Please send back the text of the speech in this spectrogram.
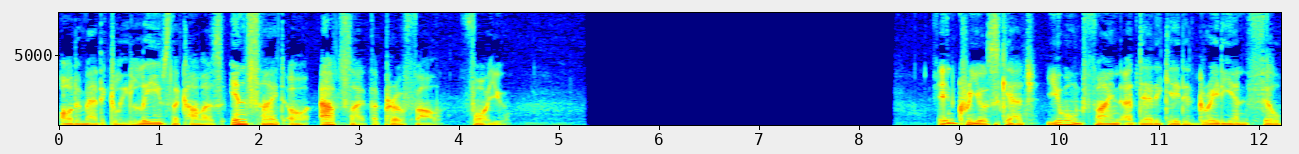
automatically leaves the colors inside or outside the profile for you. In Creo Sketch, you won't find a dedicated gradient fill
